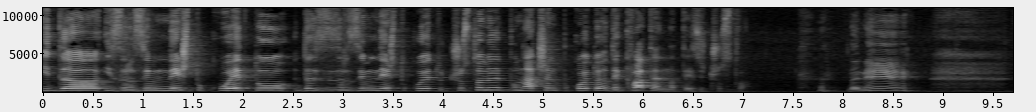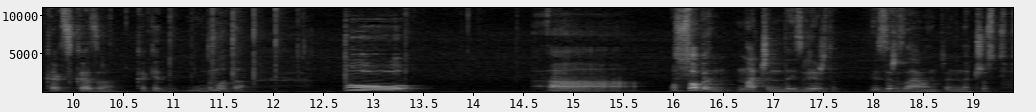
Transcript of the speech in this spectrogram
и да изразим нещо, което, да изразим нещо, което чувстваме по начин, по който е адекватен на тези чувства. да не е, как се казва, как е думата, по а, особен начин да изглежда изразяването на чувства.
